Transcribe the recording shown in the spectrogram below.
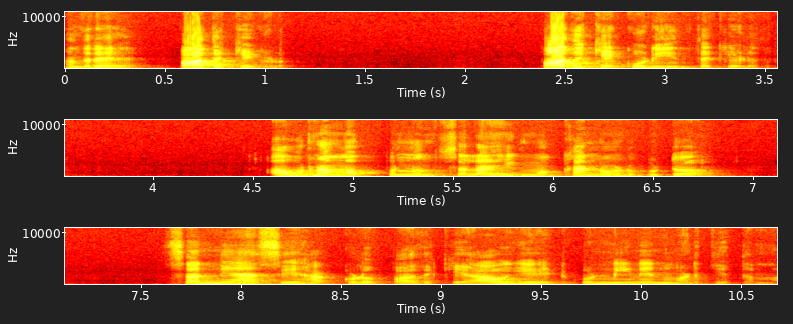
ಅಂದರೆ ಪಾದಕೆಗಳು ಪಾದಕೆ ಕೊಡಿ ಅಂತ ಕೇಳಿದ್ರು. ಅವ್ರು ನಮ್ಮ ಅಪ್ಪನ ಸಲ ಹೀಗೆ ಮುಖ ನೋಡಿಬಿಟ್ಟು, ಸನ್ಯಾಸಿ ಹಾಕ್ಕೊಳ್ಳೋ ಪಾದಕ್ಕೆ ಯಾವಾಗೆ ಇಟ್ಕೊಂಡು ನೀನೇನು ಮಾಡ್ತೀತಮ್ಮ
